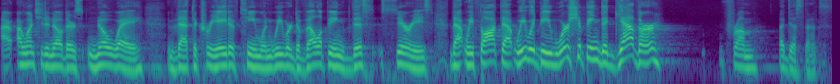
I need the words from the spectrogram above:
I, I, want you to know there's no way that the creative team, when we were developing this series, that we thought that we would be worshiping together from a distance.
